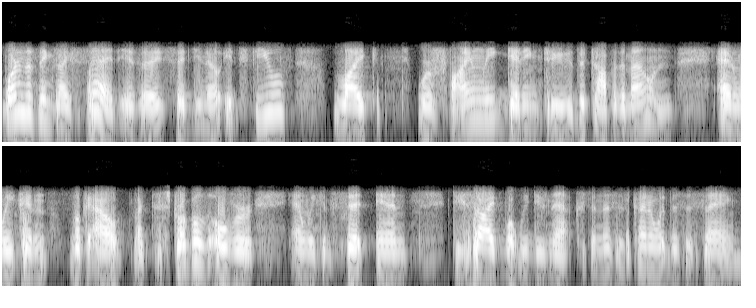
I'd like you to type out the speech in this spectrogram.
one of the things I said is I said, you know, it feels like we're finally getting to the top of the mountain and we can look out like the struggle's over and we can sit and decide what we do next. And this is kind of what this is saying.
